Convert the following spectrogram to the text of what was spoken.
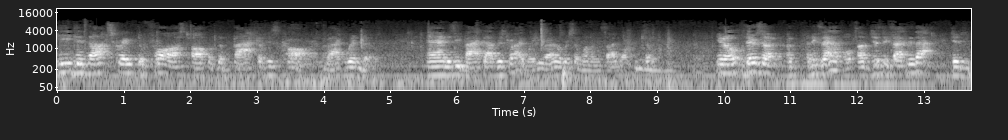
He did not scrape the frost off of the back of his car, the back window. And as he backed out of his driveway, he ran over someone on the sidewalk him. You know, there's a, a, an example of just exactly that. Didn't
